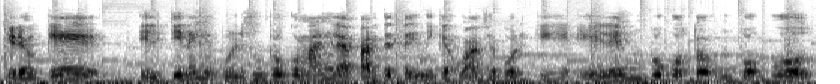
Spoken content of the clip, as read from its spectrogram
Creo que él tiene que pulirse un poco más en la parte técnica, Juanse, porque él es un poco, un poco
